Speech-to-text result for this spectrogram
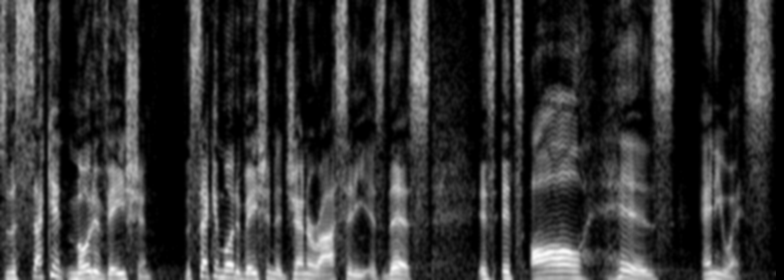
So the second motivation, the second motivation to generosity is this is it's all his anyways.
